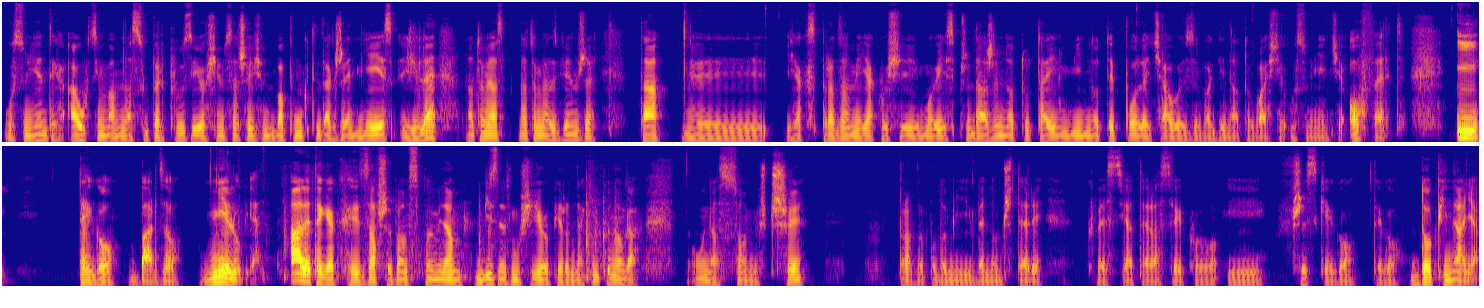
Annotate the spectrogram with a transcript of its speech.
usuniętych aukcji mam na Super Plus i 862 punkty, także nie jest źle. Natomiast, natomiast wiem, że ta, y, jak sprawdzamy jakość mojej sprzedaży, no tutaj minuty poleciały z uwagi na to właśnie usunięcie ofert. I tego bardzo nie lubię. Ale tak jak zawsze Wam wspominam, biznes musi się opierać na kilku nogach. U nas są już trzy, prawdopodobnie będą cztery. Kwestia teraz tylko i wszystkiego tego dopinania.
